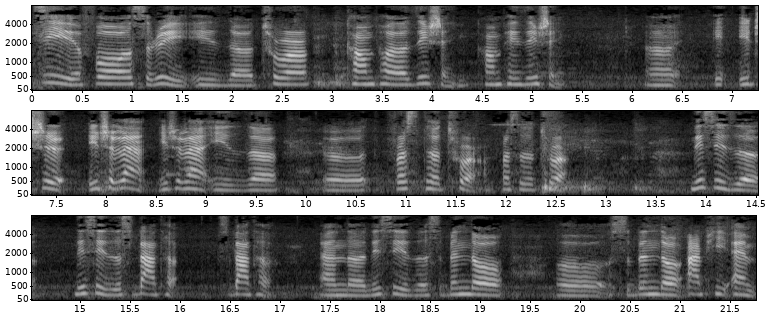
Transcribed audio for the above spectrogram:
G for three is the tour composition. Composition. Uh, each each one each one is the uh, first tour. First tour. This is this is the start start, and uh, this is the spindle uh, spindle RPM.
